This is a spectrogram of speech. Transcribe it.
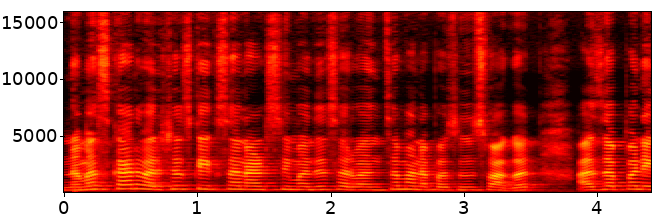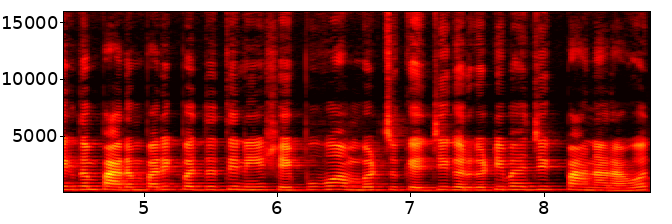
नमस्कार वर्षस केक्स अँड आर्ट्सीमध्ये सर्वांचं मनापासून स्वागत. आज आपण एकदम पारंपरिक पद्धतीने शेपू व आंबट चुक्याची गरगटी भाजी पाहणार आहोत.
